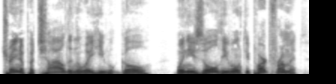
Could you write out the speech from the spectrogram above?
Train up a child in the way he will go. When he's old, he won't depart from it.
